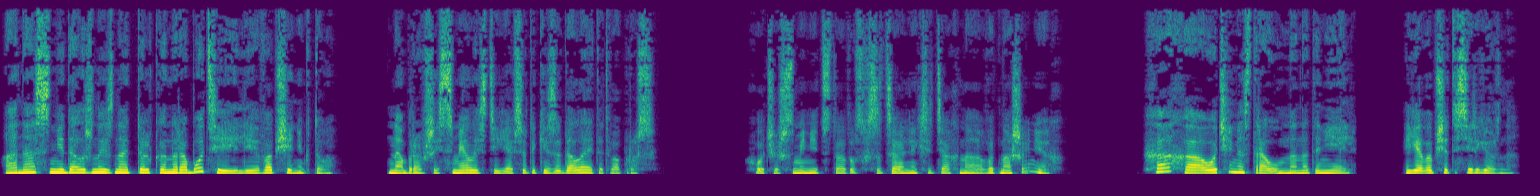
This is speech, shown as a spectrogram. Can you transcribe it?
«А нас не должны знать только на работе или вообще никто?» Набравшись смелости, я все таки задала этот вопрос. «Хочешь сменить статус в социальных сетях на «в отношениях»?» «Ха-ха, очень остроумно, Натаниэль. Я вообще-то серьезно.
